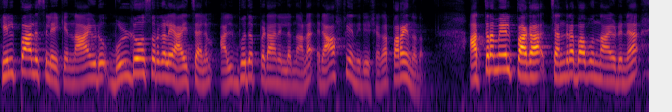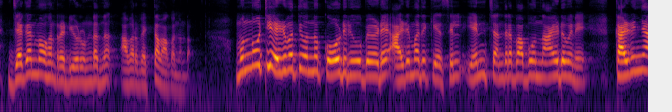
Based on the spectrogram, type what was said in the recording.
ഹിൽ പാലസിലേക്ക് നായിഡു ബുൾഡോസറുകളെ അയച്ചാലും അത്ഭുതപ്പെടാനില്ലെന്നാണ് രാഷ്ട്രീയ നിരീക്ഷകർ പറയുന്നത്. അത്രമേൽ പക ചന്ദ്രബാബു നായിഡുവിന് ജഗൻമോഹൻ റെഡ്ഡിയോട് ഉണ്ടെന്ന് അവർ വ്യക്തമാക്കുന്നുണ്ട്. മുന്നൂറ്റി എഴുപത്തി ഒന്ന് കോടി രൂപയുടെ അഴിമതി കേസിൽ എൻ ചന്ദ്രബാബു നായിഡുവിനെ കഴിഞ്ഞ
